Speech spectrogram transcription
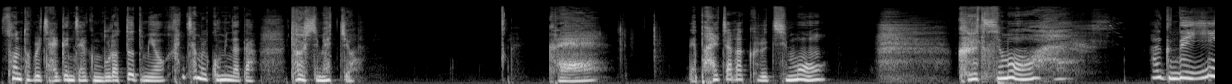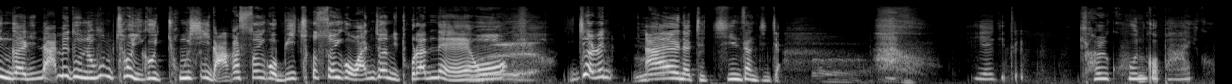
손톱을 잘근잘근 물어 뜯으며 한참을 고민하다 결심했죠. 그래, 내 팔자가 그렇지 뭐. 그렇지 뭐. 아 근데 이 인간이 남의 돈을 훔쳐 이거 정신이 나갔어 이거 미쳤어 이거 완전히 돌았네. 어? 저런 아유 나 저 진상 진짜. 아휴 이 얘기들 결국 온거봐 이거.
